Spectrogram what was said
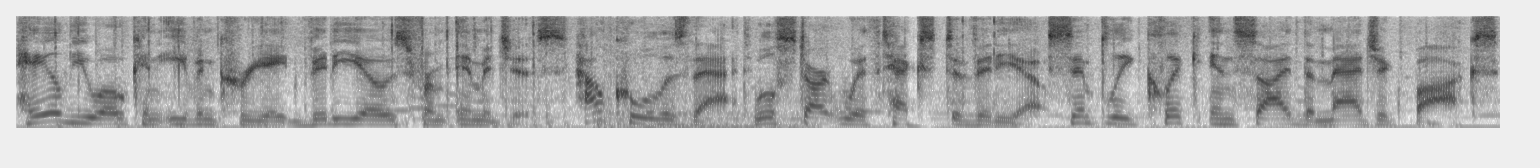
Hailuo can even create videos from images. How cool is that? We'll start with text to video. Simply click inside the the magic box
